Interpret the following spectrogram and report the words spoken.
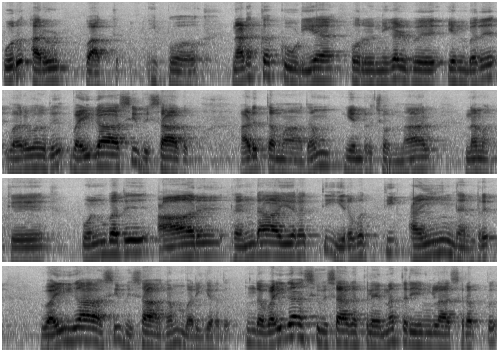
ஒரு அருள் வாக்கு. இப்போ நடக்கக்கூடிய ஒரு நிகழ்வு என்பது வருவது வைகாசி விசாகம். அடுத்த மாதம் என்று சொன்னால் நமக்கு ஒன்பது ஆறு ரெண்டாயிரத்தி இருபத்தி ஐந்தன்று வைகாசி விசாகம் வருகிறது. இந்த வைகாசி விசாகத்தில் என்ன தெரியுங்களா சிறப்பு?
